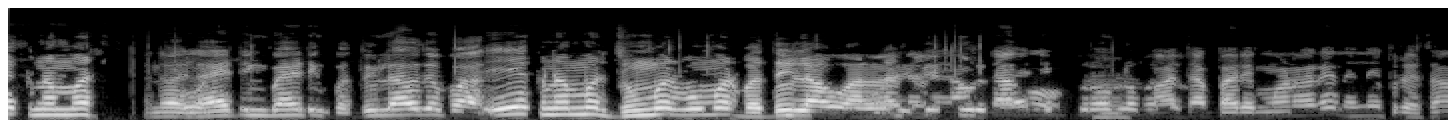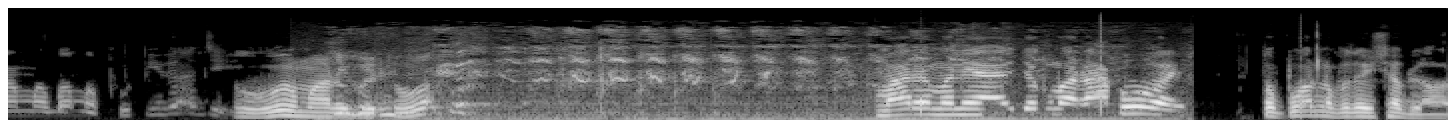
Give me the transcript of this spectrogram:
એક નંબર. લાઇટિંગ બાઇટિંગ બધું લાવજો પા એક નંબર ઝુમર બુમર બધું લાવું હાલ માથા માણસ રે ને પેલા બામા ફૂટી જાય છે. મારું બેટું મારે મને આયોજકમાં રાખવું હોય તો પોર નો બધો હિસાબ લાવો.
